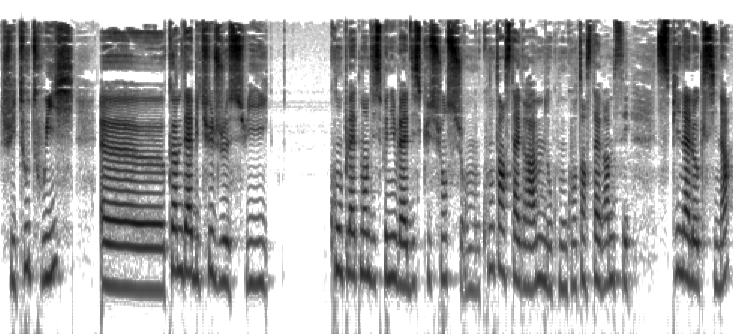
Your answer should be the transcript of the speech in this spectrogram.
Je suis toute oui. Euh, comme d'habitude, je suis complètement disponible à la discussion sur mon compte Instagram. Donc mon compte Instagram c'est Spinaloxina,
